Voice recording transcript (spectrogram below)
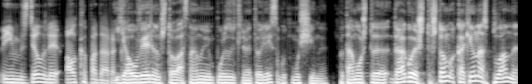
им сделали алкоподарок. Я уверен, что основными пользователями этого рейса будут мужчины. Потому что, дорогой, что, что, какие у нас планы?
